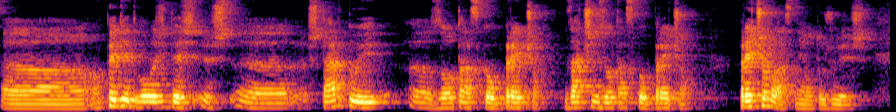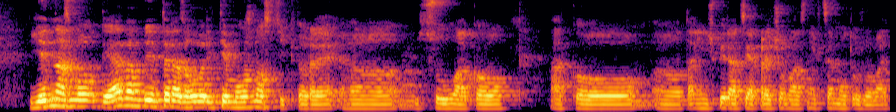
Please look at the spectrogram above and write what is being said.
Uh, opäť je dôležité, štartuj s otázkou prečo. Začni s otázkou prečo. Prečo vlastne otužuješ? Jedna z mo- ja vám budem teraz hovoriť tie možnosti, ktoré uh, sú ako, ako uh, tá inšpirácia, prečo vlastne chcem otužovať.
